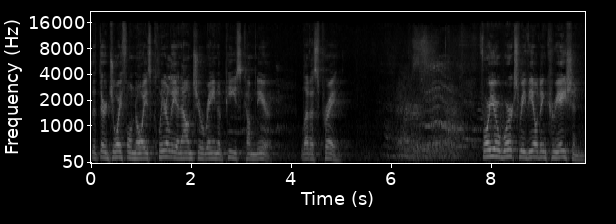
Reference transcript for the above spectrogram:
that their joyful noise clearly announce your reign of peace come near. Let us pray. For your works revealed in creation,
